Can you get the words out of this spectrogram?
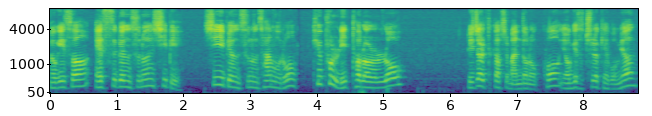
여기서 S 변수는 12, C 변수는 3으로 튜플 리터럴로 리절트 값을 만들어 놓고 여기서 출력해 보면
